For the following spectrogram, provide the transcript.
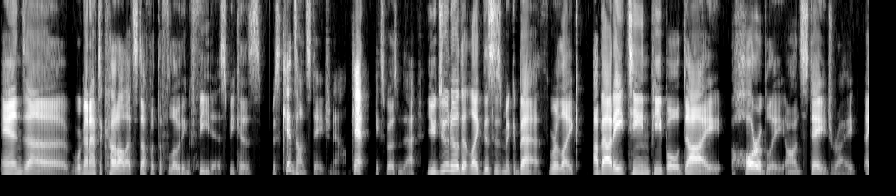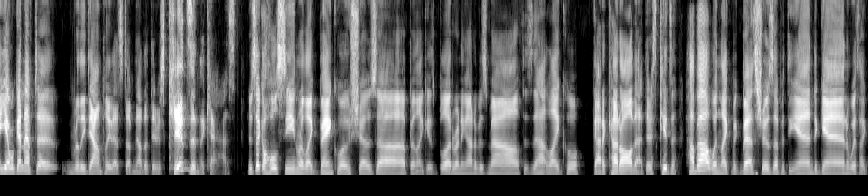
And uh, we're going to have to cut all that stuff with the floating fetus because there's kids on stage now. Can't expose them to that. You do know that, like, this is Macbeth, where, like, about 18 people die horribly on stage, right? And yeah, we're gonna have to really downplay that stuff now that there's kids in the cast. There's like a whole scene where like Banquo shows up and like his blood running out of his mouth. Is that like cool? Gotta cut all that. There's kids. How about when like Macbeth shows up at the end again with like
